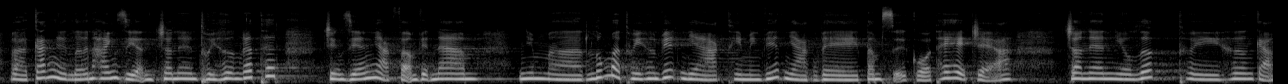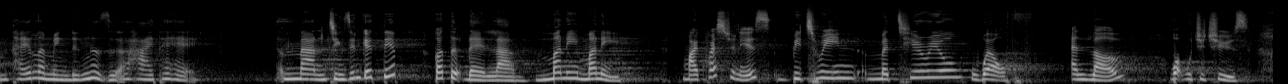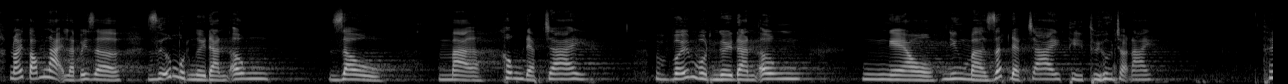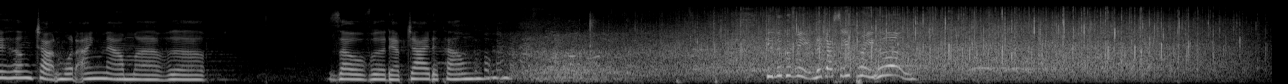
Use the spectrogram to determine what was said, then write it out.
và các người lớn hãnh diện cho nên Thùy Hương rất thích trình diễn nhạc phẩm Việt Nam. Nhưng mà lúc mà Thùy Hương viết nhạc thì mình viết nhạc về tâm sự của thế hệ trẻ. Cho nên nhiều lúc Thùy Hương cảm thấy là mình đứng ở giữa hai thế hệ. Màn trình diễn kế tiếp có tựa đề là Money Money. My question is between material wealth and love, what would you choose? Nói tóm lại là bây giờ giữa một người đàn ông giàu mà không đẹp trai với một người đàn ông nghèo nhưng mà rất đẹp trai thì Thùy Hương chọn ai? Thùy Hương chọn một anh nào mà vừa giàu vừa đẹp trai được không? Kính thưa quý vị, nữ ca sĩ Thùy Hương.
